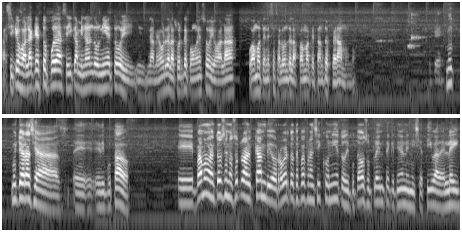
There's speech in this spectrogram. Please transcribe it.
Así que ojalá que esto pueda seguir caminando, Nieto, y, y la mejor de la suerte con eso, y ojalá podamos tener ese salón de la fama que tanto esperamos. Muchas gracias, eh, eh, diputado. Eh, vámonos entonces nosotros al cambio. Roberto, este fue Francisco Nieto, diputado suplente que tiene la iniciativa de ley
